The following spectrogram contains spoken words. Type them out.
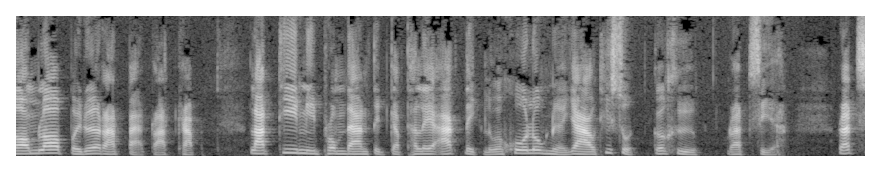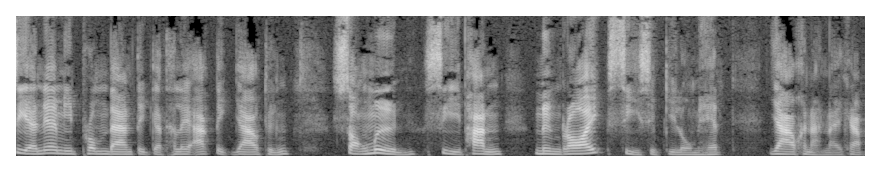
ล้อมรอบไปด้วยรัฐ 8 รัฐครับ รัฐที่มีพรมแดนติดกับทะเลอาร์กติก หรือว่าขั้วโลกเหนือยาวที่สุดก็คือรัสเซีย รัสเซียเนี่ยมีพรมแดนติดกับทะเลอาร์กติกยาวถึง 24,140 กิโลเมตร ยาวขนาดไหนครับ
